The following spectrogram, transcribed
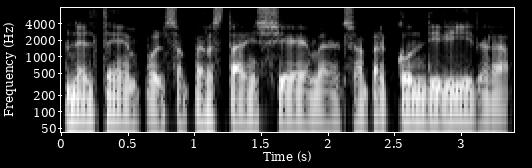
Nel tempo il saper stare insieme, il saper condividere,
